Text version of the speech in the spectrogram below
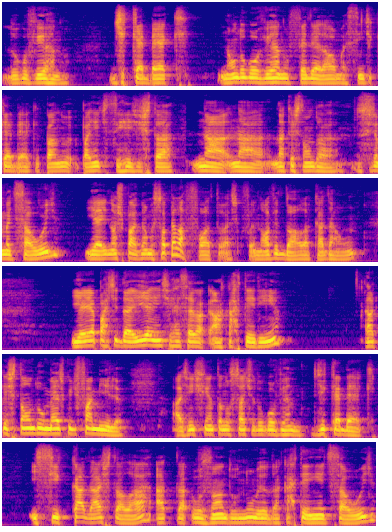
do governo de Quebec, não do governo federal, mas sim de Quebec, para a gente se registrar na, na, na questão da, do sistema de saúde. E aí nós pagamos só pela foto, acho que foi 9 dólares cada um. E aí a partir daí a gente recebe uma carteirinha. A questão do médico de família. A gente entra no site do governo de Quebec e se cadastra lá usando o número da carteirinha de saúde.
